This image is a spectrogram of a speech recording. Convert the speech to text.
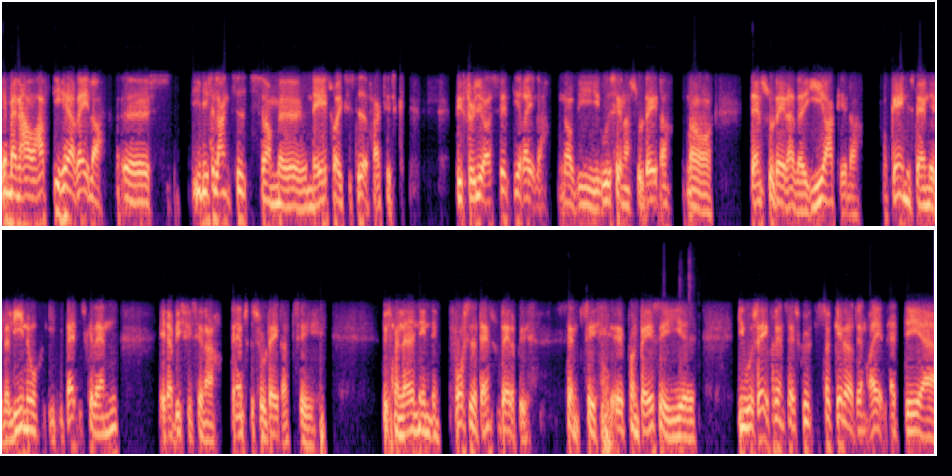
Ja, man har jo haft de her regler øh, i lige så lang tid, som øh, NATO eksisterede faktisk. Vi følger også selv de regler, når vi udsender soldater, når danske soldater har været i Irak eller Afghanistan, eller lige nu i de baltiske lande, eller hvis vi sender danske soldater til, hvis man lavede en, en forside af danske soldater blev sendt til, øh, på en base i, øh, i USA for den sags skyld, så gælder den regel, at det er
